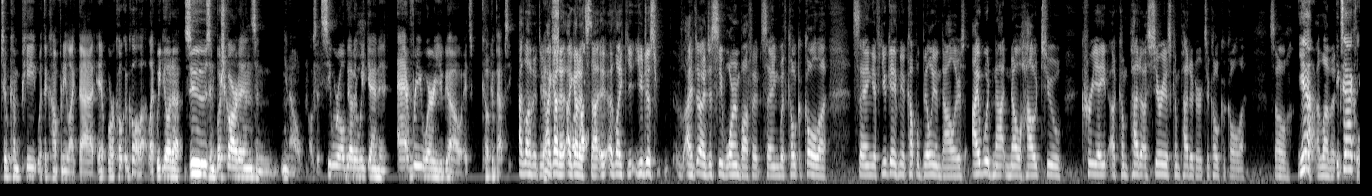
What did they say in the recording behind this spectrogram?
to compete with a company like that eh, or Coca-Cola. Like we go to zoos and Busch Gardens and, you know, I was at SeaWorld the other weekend and everywhere you go, it's Coke and Pepsi. I love it, dude. And I gotta, I gotta stop. Eh, eh, like you, you just, I, I just see Warren Buffett saying with Coca-Cola, saying if you gave me a couple billion dollars, I would not know how to create a competitor, a serious competitor to Coca-Cola. So yeah, I love it. Exactly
